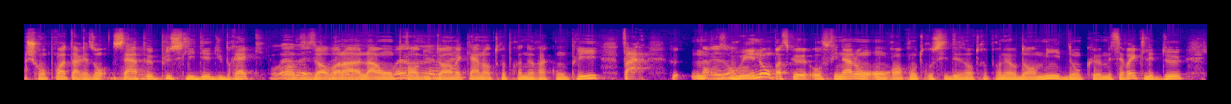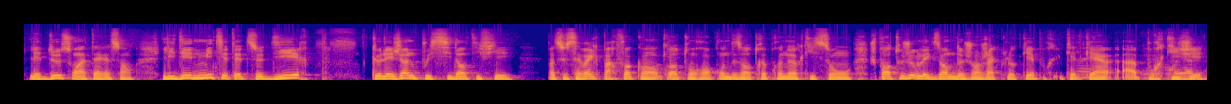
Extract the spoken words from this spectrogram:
je comprends, tu as raison. C'est un peu plus l'idée du break. Ouais, en ouais, disant, voilà, là, on prend du temps avec un entrepreneur accompli. Enfin, raison, oui et hein. non, parce qu'au final, on, on rencontre aussi des entrepreneurs dans Meet. Donc, euh, mais c'est vrai que les deux, les deux sont intéressants. L'idée de Meet, c'était de se dire que les jeunes puissent s'identifier. Parce que c'est vrai que parfois, quand, on rencontre des entrepreneurs qui sont... Je prends toujours l'exemple de Jean-Jacques Loquet, pour quelqu'un pour qui j'ai Incroyable.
